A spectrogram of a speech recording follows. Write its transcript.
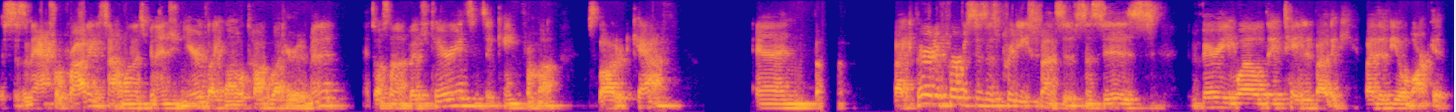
this is a natural product. It's not one that's been engineered like one we'll talk about here in a minute. It's also not vegetarian since it came from a slaughtered calf. And by comparative purposes, it's pretty expensive since it is very well dictated by the, by the veal market.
